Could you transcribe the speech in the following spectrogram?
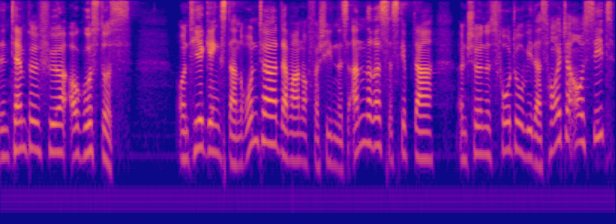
den Tempel für Augustus. Und hier ging es dann runter, da war noch verschiedenes anderes. Es gibt da ein schönes Foto, wie das heute aussieht.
